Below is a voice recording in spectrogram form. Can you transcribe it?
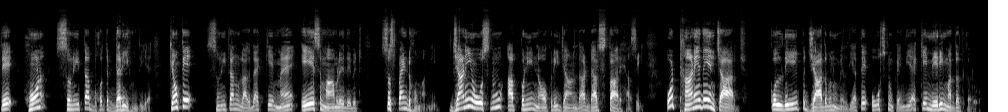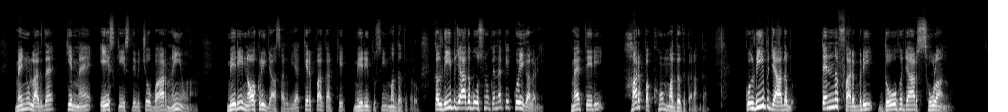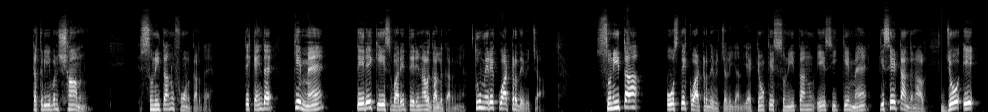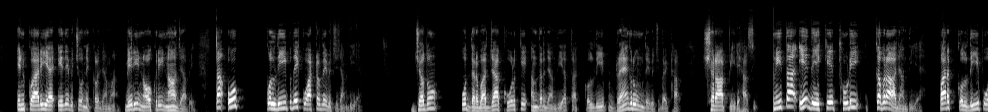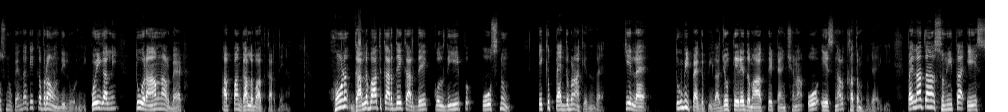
ਤੇ ਹੁਣ ਸੁਨੀਤਾ ਬਹੁਤ ਡਰੀ ਹੁੰਦੀ ਹੈ, ਕਿਉਂਕਿ ਸੁਨੀਤਾ ਨੂੰ ਲੱਗਦਾ ਕਿ ਮੈਂ ਇਸ ਮਾਮਲੇ ਦੇ ਵਿੱਚ ਸਸਪੈਂਡ ਹੋਵਾਂਗੀ। ਜਾਣੀ ਉਸ ਨੂੰ ਆਪਣੀ ਨੌਕਰੀ ਜਾਣ ਦਾ ਡਰ ਸਤਾ ਰਿਹਾ ਸੀ। ਉਹ ਥਾਣੇ ਦੇ ਇੰਚਾਰਜ ਕੁਲਦੀਪ ਜਾਦਵ ਨੂੰ ਮਿਲਦੀ ਹੈ ਤੇ ਉਸ ਨੂੰ ਕਹਿੰਦੀ ਹੈ ਕਿ ਮੇਰੀ ਮਦਦ ਕਰੋ। ਮੈਨੂੰ ਲੱਗਦਾ ਹੈ ਕਿ ਮੈਂ ਇਸ ਕੇਸ ਦੇ ਵਿੱਚੋਂ ਬਾਹਰ ਨਹੀਂ ਆਉਣਾ। ਮੇਰੀ ਨੌਕਰੀ ਜਾ ਸਕਦੀ ਹੈ। ਕਿਰਪਾ ਕਰਕੇ ਮੇਰੀ ਤੁਸੀਂ ਮਦਦ ਕਰੋ। ਕੁਲਦੀਪ ਜਾਦਵ ਉਸ ਨੂੰ ਕਹਿੰਦਾ ਕਿ ਕੋਈ ਗੱਲ ਨਹੀਂ, ਮੈਂ ਤੇਰੀ ਹਰ ਪੱਖੋਂ ਮਦਦ ਕਰਾਂਗਾ। ਕੁਲਦੀਪ ਜਾਦਵ 3 ਫਰਵਰੀ 2016 ਨੂੰ ਤਕਰੀਬਨ ਸ਼ਾਮ ਨੂੰ ਸੁਨੀਤਾ ਨੂੰ ਫੋਨ ਕਰਦਾ ਹੈ ਤੇ ਕਹਿੰਦਾ ਕਿ ਮੈਂ ਤੇਰੇ ਕੇਸ ਬਾਰੇ ਤੇਰੇ ਨਾਲ ਗੱਲ ਕਰਨੀ ਆ, ਤੂੰ ਮੇਰੇ ਕੁਆਟਰ ਦੇ ਵਿੱਚ ਆ। ਸੁਨੀਤਾ ਉਸ ਦੇ ਕੁਆਟਰ ਦੇ ਵਿੱਚ ਚਲੀ ਜਾਂਦੀ ਹੈ ਕਿਉਂਕਿ ਸੁਨੀਤਾ ਨੂੰ ਇਹ ਸੀ ਕਿ ਮੈਂ ਕਿਸੇ ਢੰਗ ਨਾਲ ਜੋ ਇਹ ਇਨਕੁਆਇਰੀ ਹੈ ਇਹਦੇ ਵਿੱਚੋਂ ਨਿਕਲ ਜਾਵਾਂ, ਮੇਰੀ ਨੌਕਰੀ ਨਾ ਜਾਵੇ, ਤਾਂ ਉਹ ਕੁਲਦੀਪ ਦੇ ਕੁਆਟਰ ਦੇ ਵਿੱਚ ਜਾਂਦੀ ਹੈ। ਜਦੋਂ ਉਹ ਦਰਵਾਜ਼ਾ ਖੋਲ ਕੇ ਅੰਦਰ ਜਾਂਦੀ ਹੈ ਤਾਂ ਕੁਲਦੀਪ ਡਰਾਇੰਗ ਰੂਮ ਦੇ ਵਿੱਚ ਬੈਠਾ, ਸ਼ਰਾਬ ਪੀ ਰਿਹਾ ਸੀ। ਸੁਨੀਤਾ ਇਹ ਦੇਖ ਕੇ ਥੋੜੀ ਘਬਰਾ ਜਾਂਦੀ ਹੈ, ਪਰ ਕੁਲਦੀਪ ਉਸ ਨੂੰ ਕਹਿੰਦਾ ਕਿ ਘਬਰਾਉਣ ਦੀ ਲੋੜ ਨਹੀਂ, ਕੋਈ ਗੱਲ ਨਹੀਂ, ਤੂੰ ਆਰਾਮ ਨਾਲ ਬੈਠ, ਆਪਾਂ ਗੱਲਬਾਤ ਕਰਦੇ ਹਾਂ। ਹੁਣ ਗੱਲਬਾਤ ਕਰਦੇ ਕਰਦੇ ਕੁਲਦੀਪ ਉਸ ਨੂੰ ਇੱਕ ਪੈਗ ਬਣਾ ਕੇ ਦਿੰਦਾ ਹੈ ਕਿ ਲੈ ਤੂੰ ਵੀ ਪੈਗ ਪੀ ਲਾ, ਜੋ ਤੇਰੇ ਦਿਮਾਗ ਤੇ ਟੈਨਸ਼ਨ ਆ, ਉਹ ਇਸ ਨਾਲ ਖਤਮ ਹੋ ਜਾਏਗੀ। ਪਹਿਲਾਂ ਤਾਂ ਸੁਨੀਤਾ ਇਸ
